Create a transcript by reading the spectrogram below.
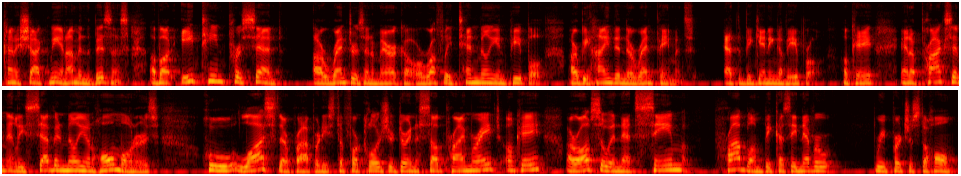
kind of shocked me, and I'm in the business. About 18% are renters in America, or roughly 10 million people, are behind in their rent payments at the beginning of April. Okay, and approximately 7 million homeowners who lost their properties to foreclosure during the subprime rate, okay, are also in that same problem because they never repurchased a home.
